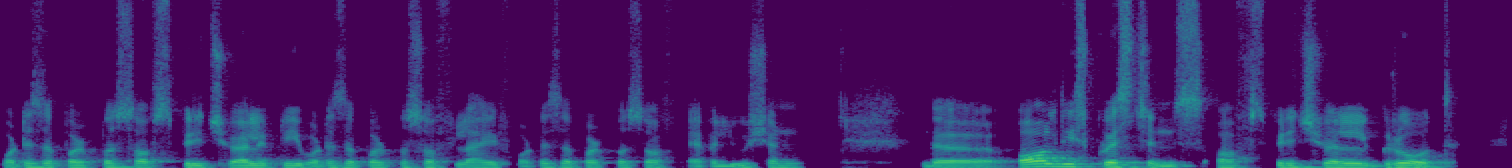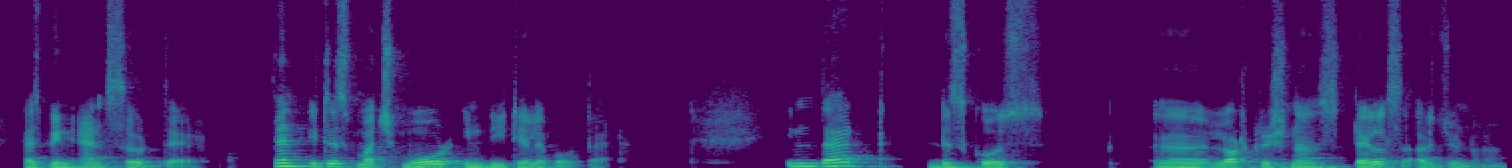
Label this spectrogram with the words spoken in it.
what is the purpose of spirituality, what is the purpose of life, what is the purpose of evolution. The, all these questions of spiritual growth has been answered there. And it is much more in detail about that. In that discourse, uh, Lord Krishna tells Arjuna,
